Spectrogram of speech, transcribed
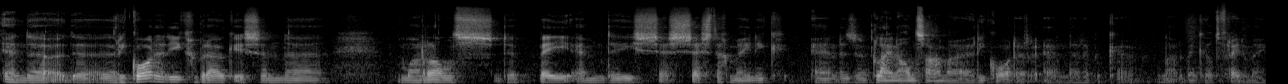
En de, de recorder die ik gebruik is een uh, Marantz, de PMD660 meen ik. En dat is een kleine handzame recorder. En daar, heb ik, uh, nou, daar ben ik heel tevreden mee.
